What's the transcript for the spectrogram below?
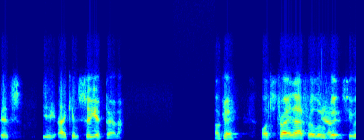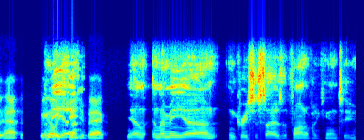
it's, I can see it better. Okay, let's try that for a little Yeah. bit and see what happens. We can Let me, always uh, change it back. Yeah, and let me uh, increase the size of the font if I can too.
